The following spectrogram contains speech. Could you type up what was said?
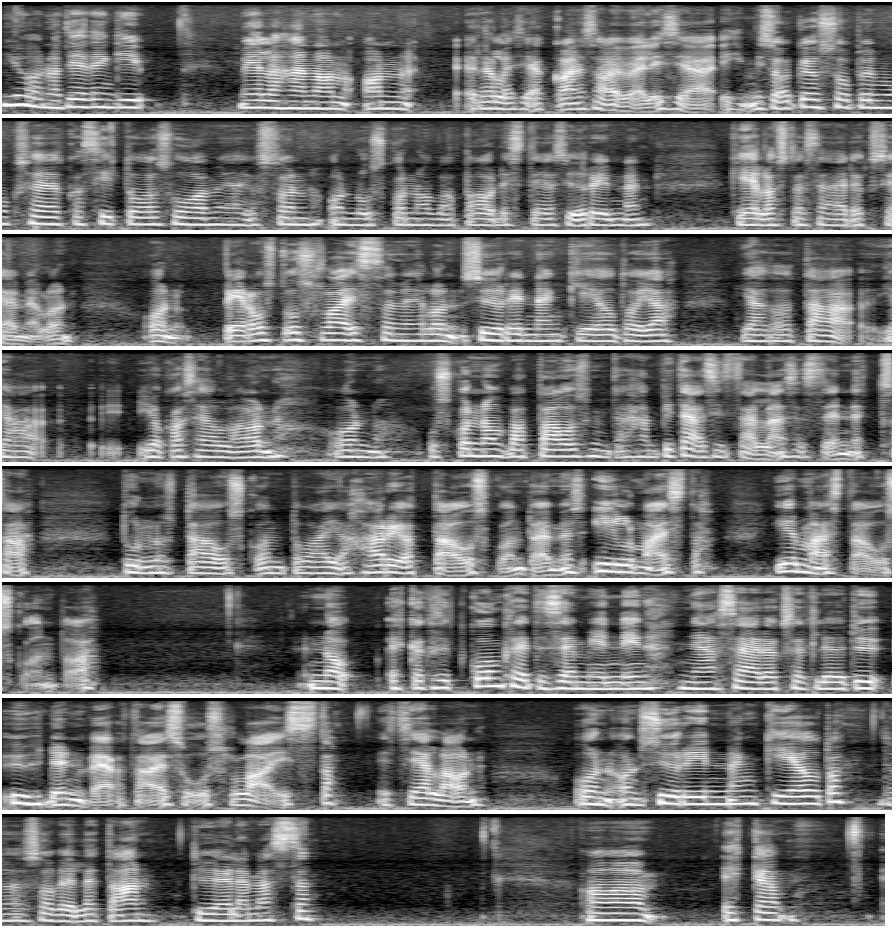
Joo, no tietenkin meillähän on, on erilaisia kansainvälisiä ihmisoikeussopimuksia, jotka sitoo Suomea, jos on, on uskonnonvapaudesta ja syrjinnän kielosta säädöksiä. Meillä on, on perustuslaissa, meillä on syrjinnän kielto ja, ja, tota, ja jokaisella on, on uskonnonvapaus, mitä hän pitää sisällänsä sen, että saa tunnustaa uskontoa ja harjoittaa uskontoa ja myös ilmaista, ilmaista uskontoa. No ehkä sitten konkreettisemmin niin nämä säädökset löytyy yhdenvertaisuuslaista. Et siellä on on, on syrjinnän kielto, jota sovelletaan työelämässä. Uh, ehkä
